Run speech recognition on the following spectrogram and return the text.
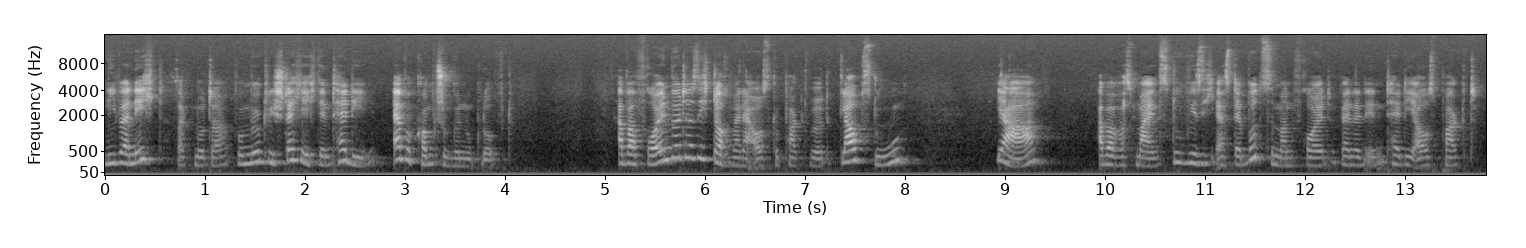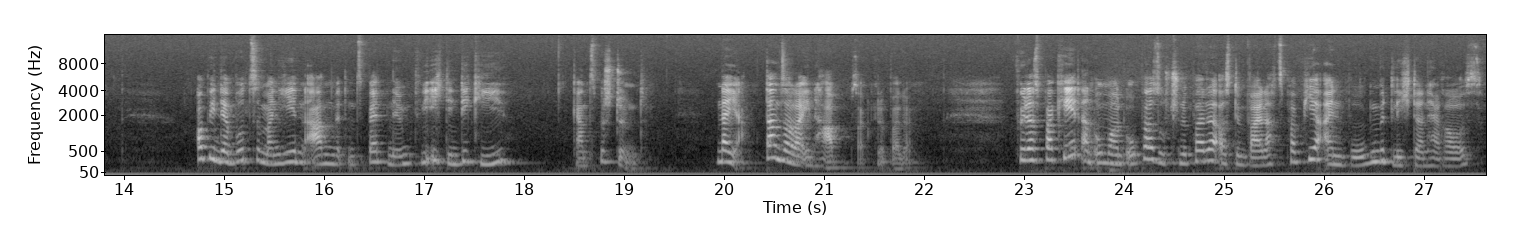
Lieber nicht, sagt Mutter. Womöglich steche ich den Teddy. Er bekommt schon genug Luft. Aber freuen wird er sich doch, wenn er ausgepackt wird. Glaubst du? Ja. Aber was meinst du, wie sich erst der Butzemann freut, wenn er den Teddy auspackt? Ob ihn der Butzemann jeden Abend mit ins Bett nimmt, wie ich den Dicky? Ganz bestimmt. Na ja, dann soll er ihn haben, sagt Schnipperle. Für das Paket an Oma und Opa sucht Schnipperle aus dem Weihnachtspapier einen Bogen mit Lichtern heraus.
